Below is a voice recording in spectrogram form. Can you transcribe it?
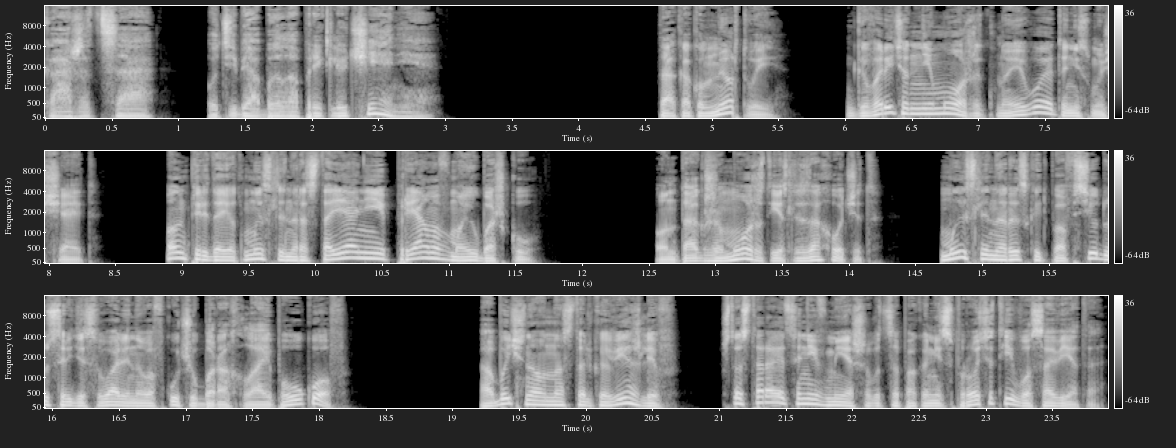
«Кажется, у тебя было приключение». Так как он мертвый, говорить он не может, но его это не смущает. Он передает мысли на расстоянии прямо в мою башку. Он также может, если захочет, мысленно рыскать повсюду среди сваленного в кучу барахла и пауков. Обычно он настолько вежлив, что старается не вмешиваться, пока не спросят его совета.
